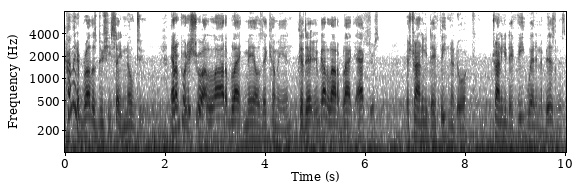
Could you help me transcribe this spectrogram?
How many brothers do she say no to? And I'm pretty sure a lot of black males they come in because they've got a lot of black actors that's trying to get their feet in the door, trying to get their feet wet in the business.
